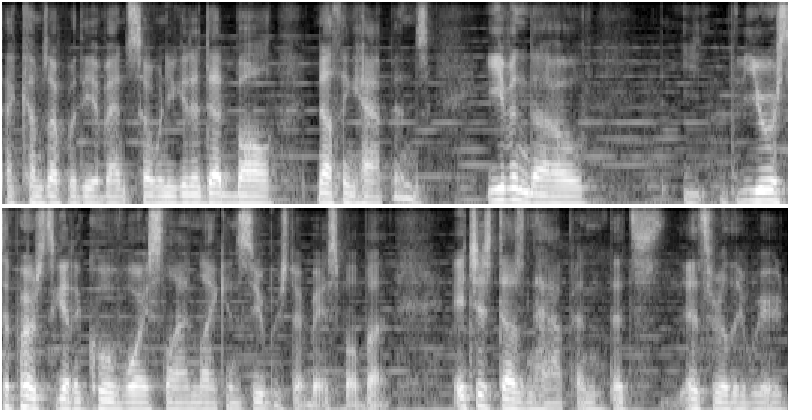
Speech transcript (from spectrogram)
that comes up with the event. So when you get a dead ball, nothing happens, even though you were supposed to get a cool voice line like in Superstar Baseball, but it just doesn't happen. That's it's really weird.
